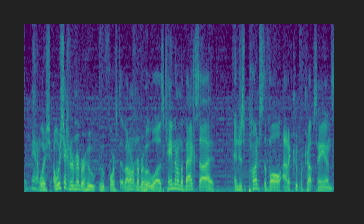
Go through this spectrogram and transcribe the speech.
And man, I wish I wish I could remember who who forced it. But I don't remember who it was. Came in on the backside and just punched the ball out of Cooper Kupp's hands.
